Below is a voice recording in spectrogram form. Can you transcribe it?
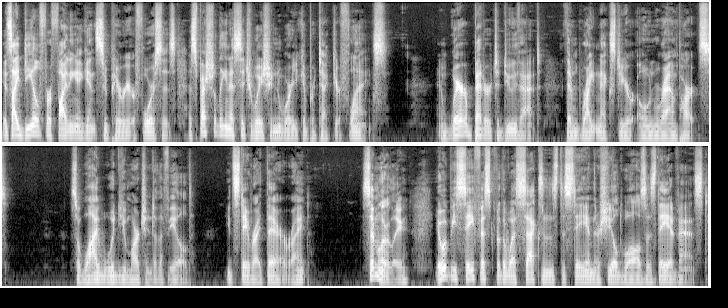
It's ideal for fighting against superior forces, especially in a situation where you can protect your flanks. And where better to do that than right next to your own ramparts? So why would you march into the field? You'd stay right there, right? Similarly, it would be safest for the West Saxons to stay in their shield walls as they advanced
